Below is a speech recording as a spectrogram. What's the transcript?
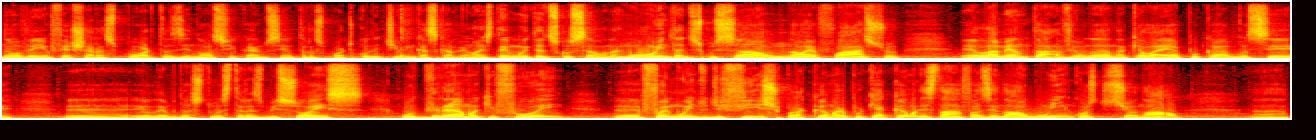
não venham fechar as portas e nós ficarmos sem o transporte coletivo em Cascavel. Mas tem muita discussão, né? Muita discussão, não é fácil, é lamentável, né? Naquela época você, é, eu lembro das tuas transmissões, o drama que foi, é, foi muito difícil para a Câmara, porque a Câmara estava fazendo algo inconstitucional. Ah,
